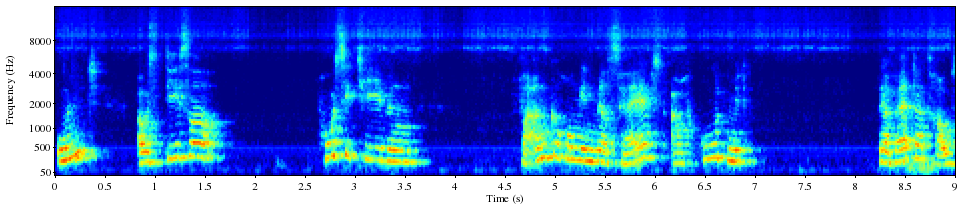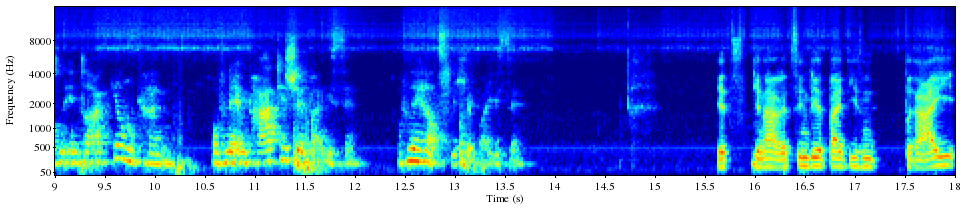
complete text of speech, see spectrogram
Und aus dieser positiven Verankerung in mir selbst auch gut mit der Welt da draußen interagieren kann. Auf eine empathische Weise, auf eine herzliche Weise. Jetzt, genau, jetzt sind wir bei diesen drei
